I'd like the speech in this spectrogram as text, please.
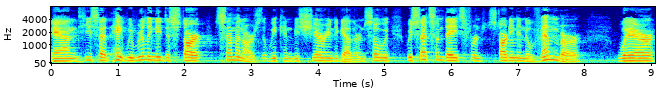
And he said, Hey, we really need to start seminars that we can be sharing together. And so we, we set some dates for starting in November where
